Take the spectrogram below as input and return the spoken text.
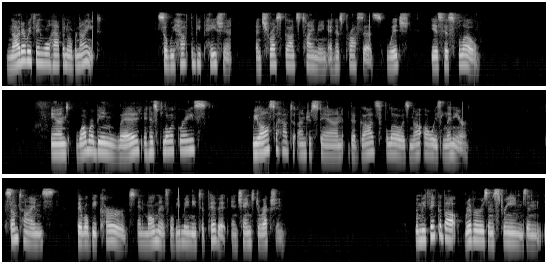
not everything will happen overnight. So we have to be patient and trust God's timing and his process, which is his flow. And while we're being led in his flow of grace, we also have to understand that God's flow is not always linear. Sometimes there will be curves and moments where we may need to pivot and change direction. When we think about rivers and streams and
